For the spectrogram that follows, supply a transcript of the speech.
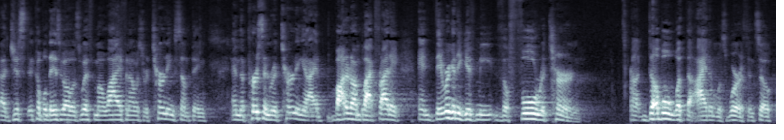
Uh, just a couple days ago, I was with my wife and I was returning something, and the person returning it, I bought it on Black Friday, and they were going to give me the full return, uh, double what the item was worth. And so,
